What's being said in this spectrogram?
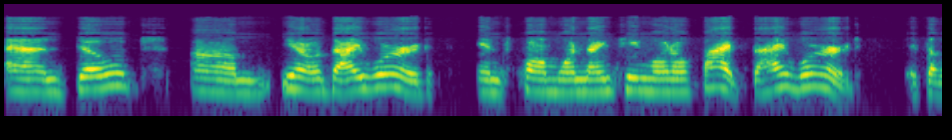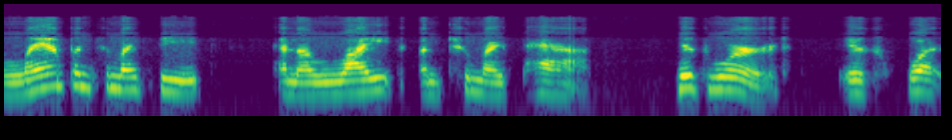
And don't, um, you know, thy word in Psalm 119, 105, thy word is a lamp unto my feet and a light unto my path. His word is what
